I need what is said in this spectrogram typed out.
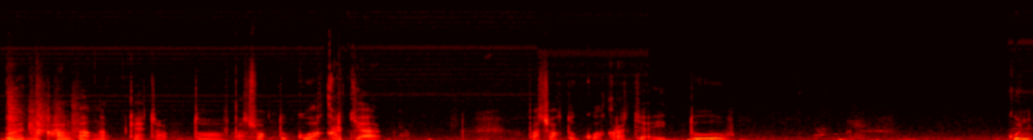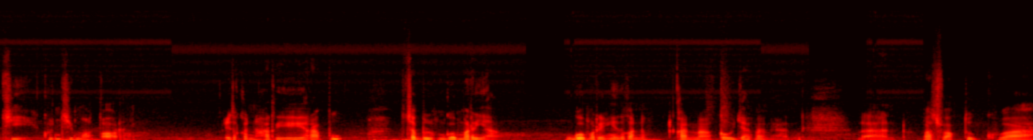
banyak hal banget. Kayak contoh pas waktu gua kerja pas waktu gua kerja itu kunci kunci motor. Itu kan hari Rabu sebelum gua meriang. Gua meriang itu kan karena kehujanan kan dan pas waktu gua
